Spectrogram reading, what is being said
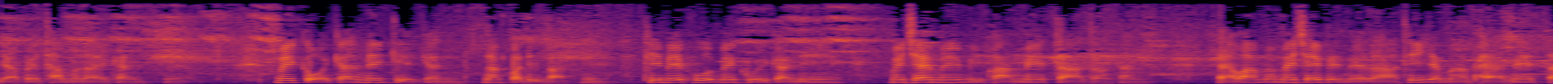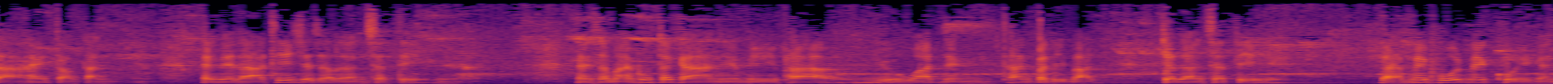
อย่าไปทำอะไรกัน ไม่โกรธกันไม่เกลียดกันนักปฏิบัติที่ไม่พูดไม่คุยกันนี้ ไม่ใช่ไม่มีความเมตตาต่อกัน แต่ว่ามันไม่ใช่เป็นเวลาที่จะมาแผ่เมตตาให้ต่อกัน เป็นเวลาที่จะเจริญสติในสมัยพุทธกาลเนี่ยมีพระอยู่วัดหนึ่งท่านปฏิบัติเจริญสติ แบบไม่พูดไม่คุยกัน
